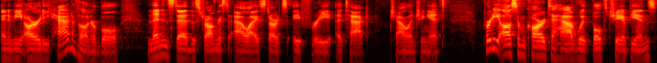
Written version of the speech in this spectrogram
enemy already had vulnerable, then instead the strongest ally starts a free attack challenging it pretty awesome card to have with both champions.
